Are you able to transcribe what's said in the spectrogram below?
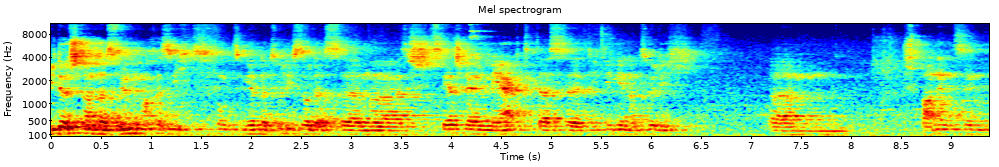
Widerstand aus Filmemacher-Sicht funktioniert natürlich so, dass äh, man sehr schnell merkt, dass äh, die Dinge natürlich ähm, spannend sind,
